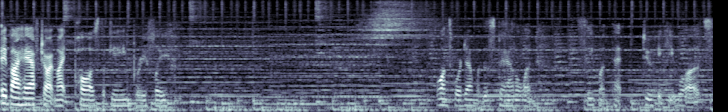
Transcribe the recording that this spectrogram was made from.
If I have to, I might pause the game briefly. Once we're done with this battle and see what that doohickey was.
